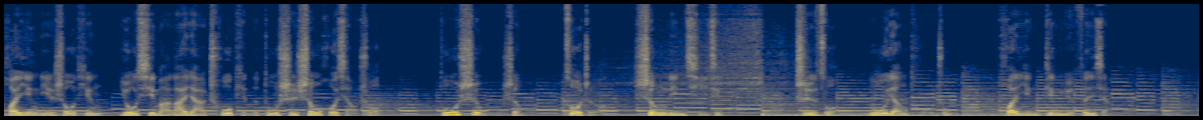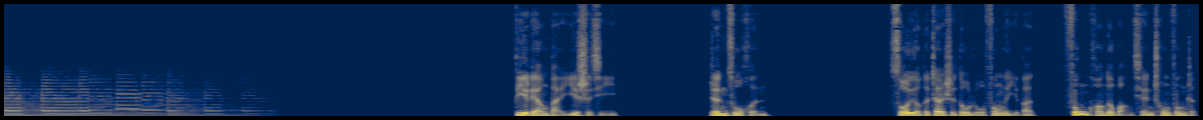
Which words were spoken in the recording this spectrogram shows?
欢迎您收听由喜马拉雅出品的都市生活小说《都市武圣》，作者：身临其境，制作：庐阳土著。欢迎订阅分享。第两百一十集，人族魂。所有的战士都如疯了一般，疯狂的往前冲锋着，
